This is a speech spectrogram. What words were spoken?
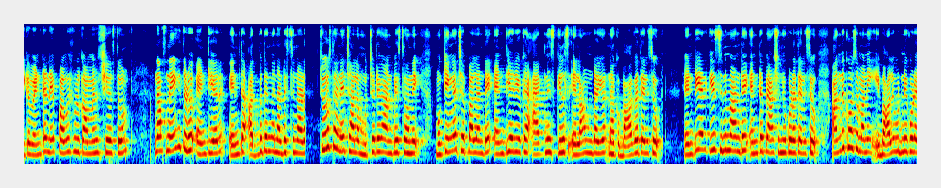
ఇక వెంటనే పవర్ఫుల్ కామెంట్స్ చేస్తూ నా స్నేహితుడు ఎన్టీఆర్ ఎంత అద్భుతంగా నటిస్తున్నాడు. చూస్తేనే చాలా ముచ్చటగా అనిపిస్తోంది. ముఖ్యంగా చెప్పాలంటే ఎన్టీఆర్ యొక్క యాక్టింగ్ స్కిల్స్ ఎలా ఉంటాయో నాకు బాగా తెలుసు. ఎన్టీఆర్కి సినిమా అంటే ఎంత ప్యాషన్ కూడా తెలుసు. అందుకోసమని ఈ బాలీవుడ్ని కూడా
